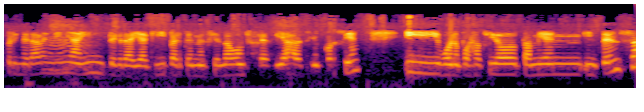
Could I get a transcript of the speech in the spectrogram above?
primera vendimia íntegra y aquí perteneciendo a González Díaz al 100%. Y bueno, pues ha sido también intensa,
